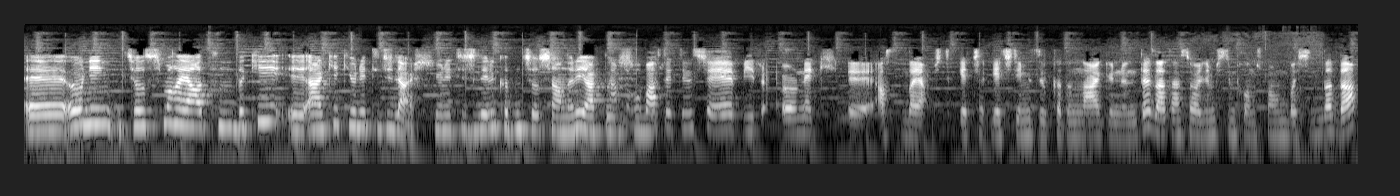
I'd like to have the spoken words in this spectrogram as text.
e, örneğin çalışma hayatındaki e, erkek yöneticiler, yöneticilerin kadın çalışanlara Ben bu yaklaşımı. bahsettiğiniz şeye bir örnek e, aslında yapmıştık geç- geçtiğimiz yıl Kadınlar Günü'nde. Zaten söylemiştim konuşmamın başında da.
